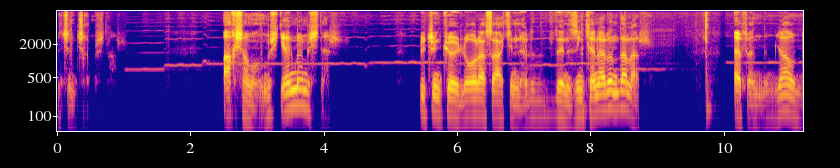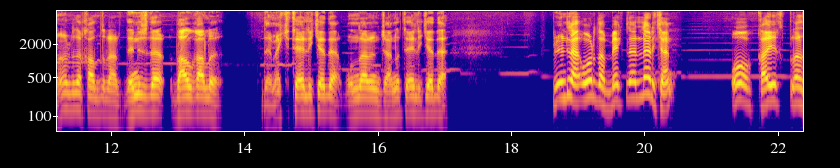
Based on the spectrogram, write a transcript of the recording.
için çıkmışlar. Akşam olmuş gelmemişler. Bütün köylü, orası sakinleri denizin kenarındalar. Efendim ya nerede kaldılar? Denizde dalgalı. Demek ki tehlikede. Bunların canı tehlikede. Böyle orada beklerlerken o kayıkla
